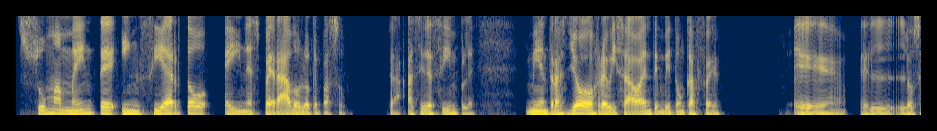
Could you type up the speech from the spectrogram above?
sumamente incierto e inesperado lo que pasó. Sea, así de simple. Mientras yo revisaba en Te invito a un café, eh, los,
